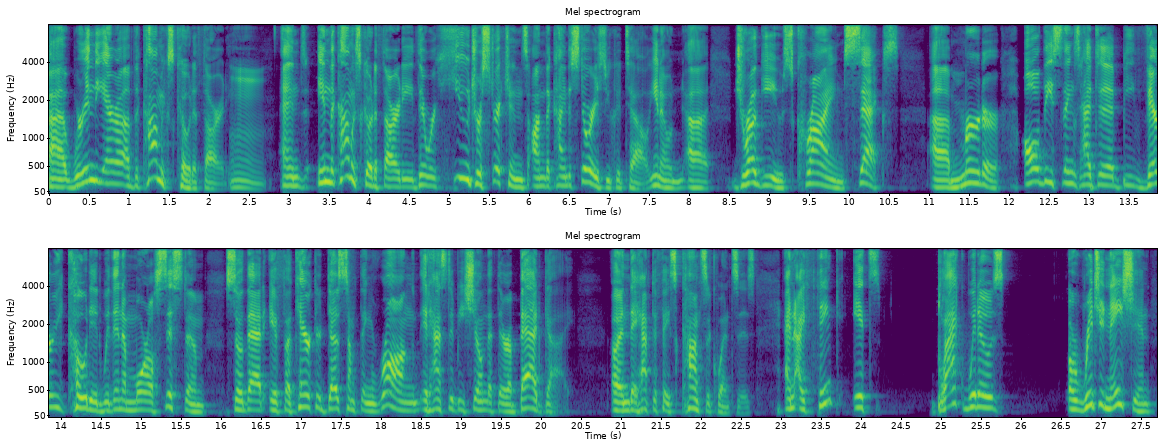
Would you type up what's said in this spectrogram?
uh, we're in the era of the Comics Code Authority. And in the Comics Code Authority, there were huge restrictions on the kind of stories you could tell. You know, uh, drug use, crime, sex, uh, murder. All these things had to be very coded within a moral system so that if a character does something wrong, it has to be shown that they're a bad guy uh, and they have to face consequences. And I think it's Black Widow's origination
